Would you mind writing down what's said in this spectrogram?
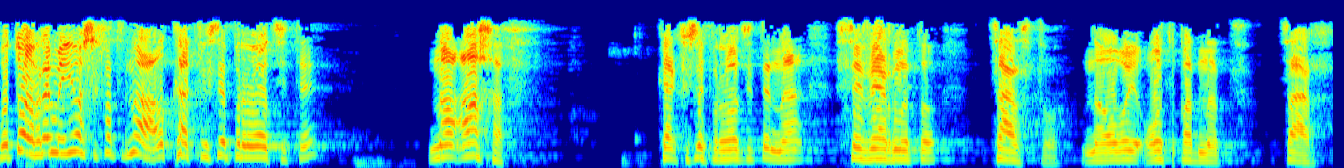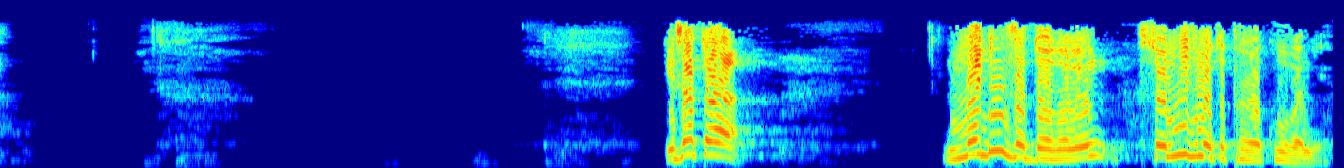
Во тоа време Јосифат знаал какви се пророците на Ахав, какви се пророците на Северното царство, на овој отпаднат цар. И затоа не бил задоволен со нивното пророкување.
